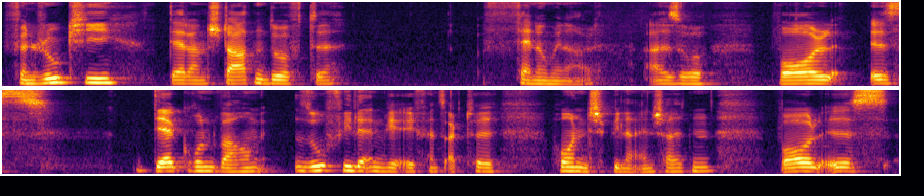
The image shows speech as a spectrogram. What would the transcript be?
für einen Rookie, der dann starten durfte, phänomenal. Also, Ball ist der Grund, warum so viele NBA-Fans aktuell Hornets-Spieler einschalten. Ball ist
